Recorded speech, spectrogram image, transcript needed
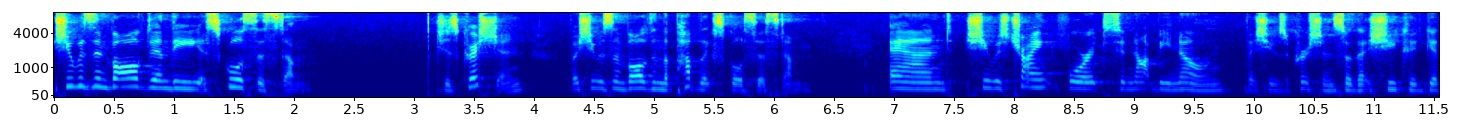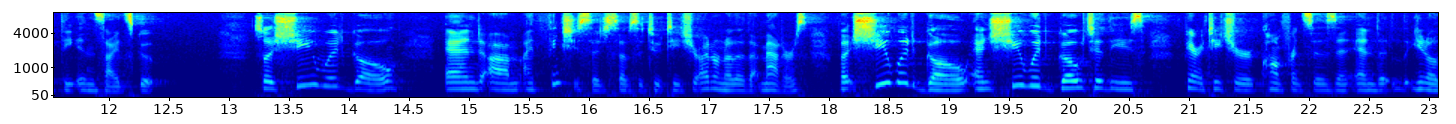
she was involved in the school system. She's Christian, but she was involved in the public school system. And she was trying for it to not be known that she was a Christian so that she could get the inside scoop. So she would go, and um, I think she said substitute teacher. I don't know that that matters. But she would go, and she would go to these parent teacher conferences and, and you know,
